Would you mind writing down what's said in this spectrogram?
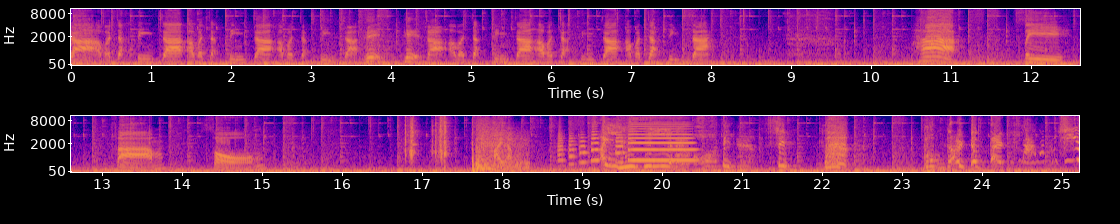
จ่าอามาจะติงจ่าอามาจะติงจ่าอามาจะติงจ่าเฮ้เฮ้จ่าอามาจะติงจ่าอามาจะติงจ่าอามาจะติงจ่าห้าสี่สาม สองไปครับ ไอ้เหี้ยคอติดสิบผมได้กันแตกสามเชี่ย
